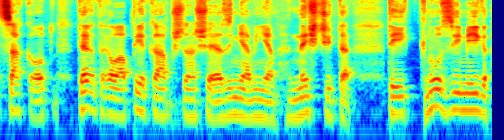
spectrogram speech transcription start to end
sakautu. Teritoriālā piekāpšanās šajā ziņā viņam nešķita tik nozīmīga.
